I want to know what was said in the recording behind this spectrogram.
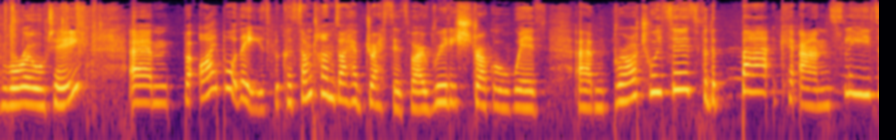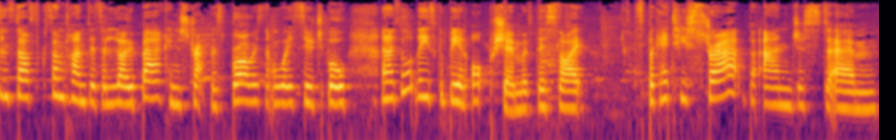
royalty. Um, but I bought these because sometimes I have dresses where I really struggle with um, bra choices for the back and sleeves and stuff. Sometimes there's a low back and a strapless bra isn't always suitable. And I thought these could be an option with this like spaghetti strap and just um,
